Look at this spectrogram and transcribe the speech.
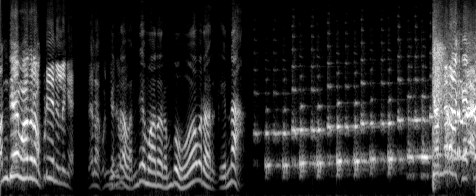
வந்தே மாதரம். அப்படியே நில்லுங்க. வேலை கொஞ்சம் வந்தே மாதம் ரொம்ப ஓவரா இருக்கு. என்ன? என்னடா கேட்ட?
